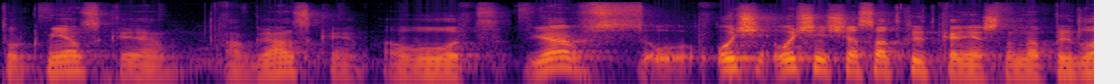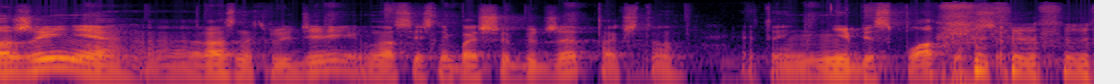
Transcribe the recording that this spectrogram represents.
туркменская, афганская. Вот. Я очень, очень сейчас открыт, конечно, на предложения э, разных людей. У нас есть небольшой бюджет, так что это не бесплатно все.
